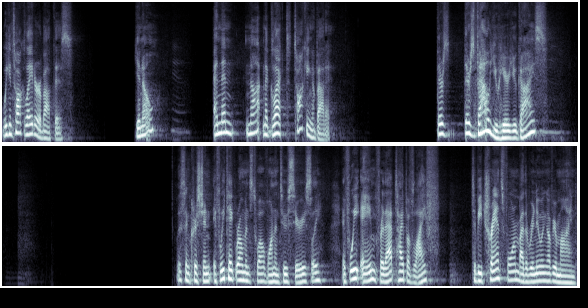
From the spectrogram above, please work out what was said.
We can talk later about this. You know? Yeah. And then not neglect talking about it. There's there's value here, you guys. Listen, Christian, if we take Romans 12, 1 and 2 seriously, if we aim for that type of life, to be transformed by the renewing of your mind,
